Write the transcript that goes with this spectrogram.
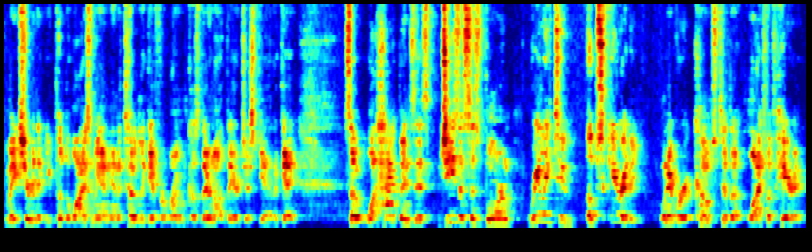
make sure that you put the wise men in a totally different room because they're not there just yet, okay? So what happens is Jesus is born really to obscurity whenever it comes to the life of Herod.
